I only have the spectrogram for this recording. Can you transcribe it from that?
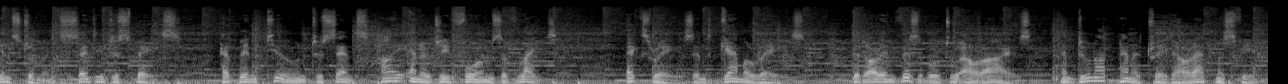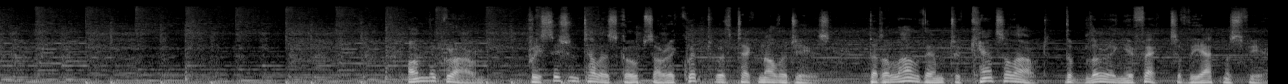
instruments sent into space have been tuned to sense high-energy forms of light, X-rays and gamma rays that are invisible to our eyes and do not penetrate our atmosphere. On the ground, precision telescopes are equipped with technologies that allow them to cancel out the blurring effects of the atmosphere.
